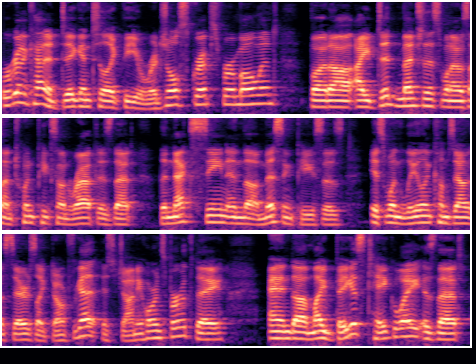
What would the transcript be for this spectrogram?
We're going to kind of dig into like the original scripts for a moment, but uh, I did mention this when I was on Twin Peaks Unwrapped is that the next scene in the missing pieces is when Leland comes down the stairs, like, don't forget, it's Johnny Horn's birthday. And uh, my biggest takeaway is that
